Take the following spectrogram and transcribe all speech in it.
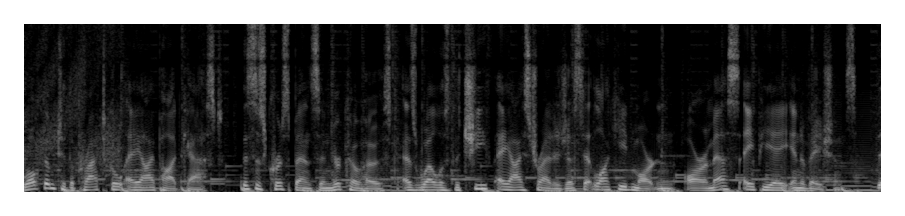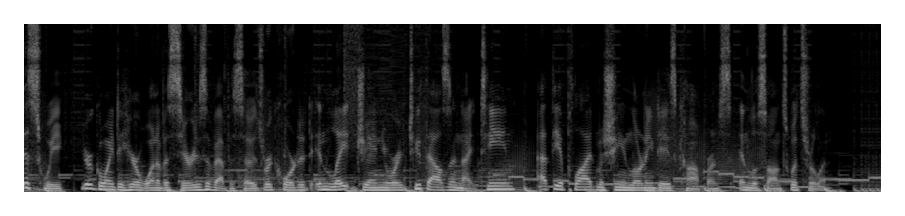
Welcome to the Practical AI Podcast. This is Chris Benson, your co host, as well as the Chief AI Strategist at Lockheed Martin, RMS APA Innovations. This week, you're going to hear one of a series of episodes recorded in late January 2019 at the Applied Machine Learning Days Conference in Lausanne, Switzerland.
